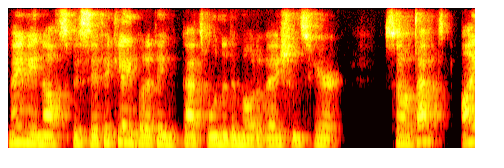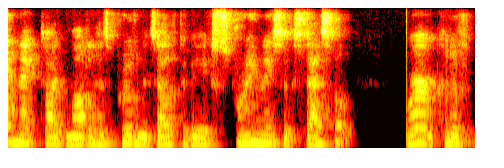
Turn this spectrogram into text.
Maybe not specifically, but I think that's one of the motivations here. So that IMEC type model has proven itself to be extremely successful. We're kind of,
